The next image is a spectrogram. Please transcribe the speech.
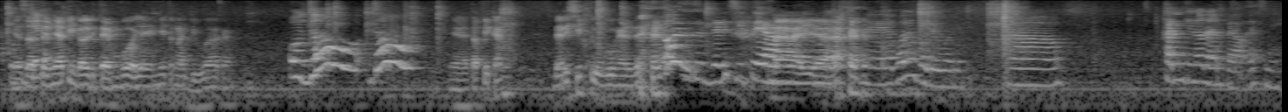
Aku Yang pikir- satunya tinggal di tembok, yang ini tengah jua kan. Oh jauh, jauh. Ya, tapi kan dari situ hubungannya. Oh dari situ ya. Nah, iya. ya. Boleh, boleh, boleh. Nah, kan kita ada MPLS nih.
